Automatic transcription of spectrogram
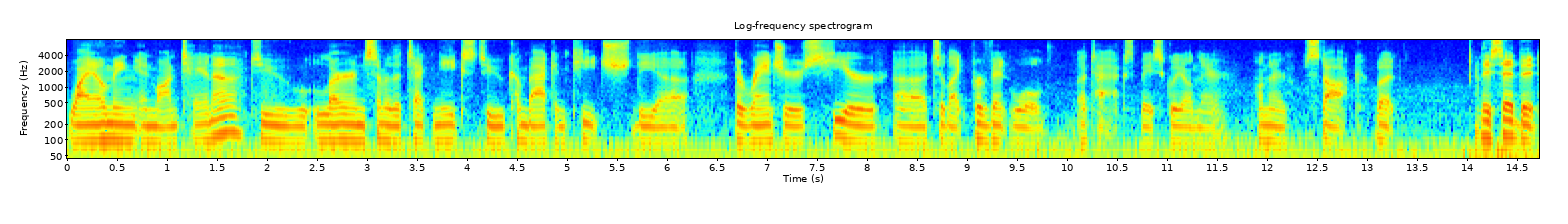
Wyoming and Montana to learn some of the techniques to come back and teach the uh, the ranchers here uh, to like prevent wolf attacks, basically on their on their stock. But they said that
